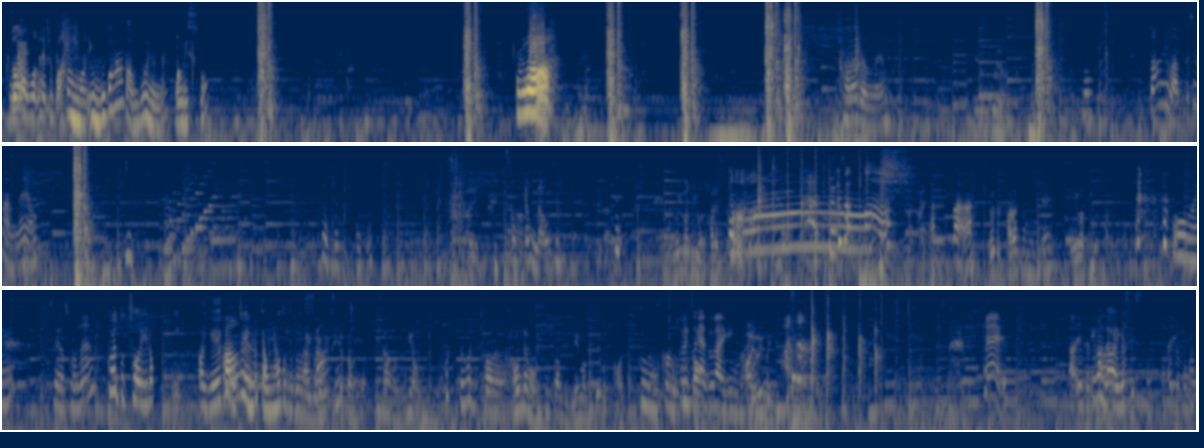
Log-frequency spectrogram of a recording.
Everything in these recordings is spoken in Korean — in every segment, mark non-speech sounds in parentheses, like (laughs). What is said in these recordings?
너 네. 한번 해줘봐. 잠깐만 이거 뭐가 하나도 안 보이는데? 어디 있어? 우와. 뭐 싸움이도 나쁘진 않네요. 또 저기 있었지? 성격 나오죠? 여기가 좀더 잘했어요. 들으셨잖아. 아, 아싸. 여기도 잘하셨는데 여기가 좀 더 잘했다. 어 왜? 보세요, 저는 그래도 저 이렇게 아 얘가 어떻게 이렇게 안? 그러지? 약간 이상한 의미 없는. 그 그러니까요. 가운데만 엄청 쌌는데 얘만 빼고 다 맞아. 그 그럼 둘. 중에 누가 이긴 거야? 아 여기가 있어. 해. 아 이제 이건 다음. 내가 이길 수 있어. 아 이거 뭐가?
